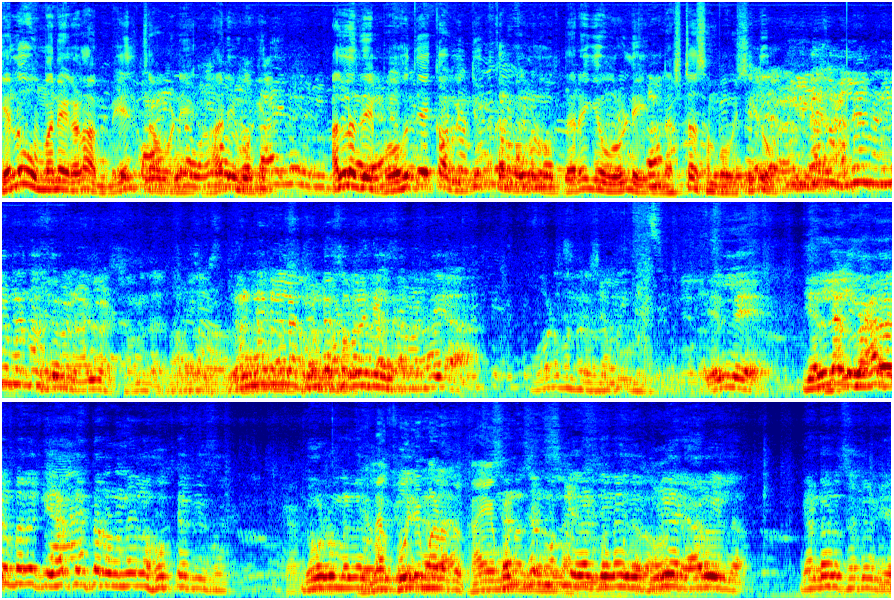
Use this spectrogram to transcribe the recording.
ಕೆಲವು ಮನೆಗಳ ಮೇಲ್ಛಾವಣಿ ಹಾರಿ ಹೋಗಿದೆ. ಅಲ್ಲದೆ ಬಹುತೇಕ ವಿದ್ಯುತ್ ಕಂಬಗಳು ಧರೆಗೆ ಉರುಳಿ ನಷ್ಟ ಸಂಭವಿಸಿದ್ದು. ಎಲ್ಲಿ? ಎಲ್ಲೆಲ್ಲಿ ಯಾರ್ಯಾರು ಬರಕ್ಕೆ ಯಾಕೆ ಇರ್ತಾರ ಅವನ್ನೆಲ್ಲ ಹೋಗ್ತಾ ಸರ್. ಗೌಡ್ರ ಮನೆ ಕೂಲಿ ಮಾಡೋದು ಕಾಯಂ ಸಣ್ಣ ಸಣ್ಣ ಮಕ್ಕಳು ಎರಡು ಜನ ಇದ್ದಾರೆ ದುಡಿಯೋರು ಯಾರೂ ಇಲ್ಲ. ಗಂಡನ ಸತ್ತೋಗಿ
